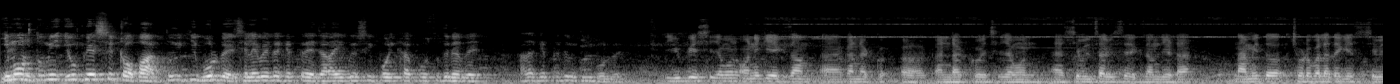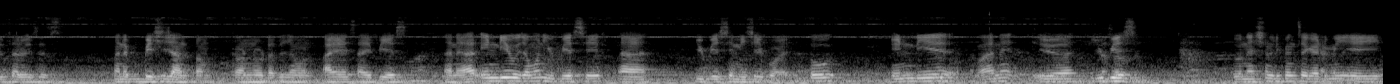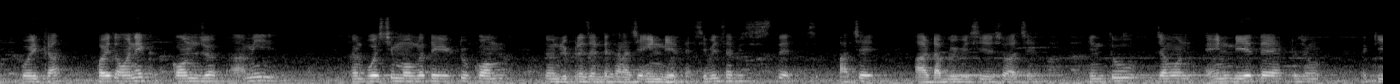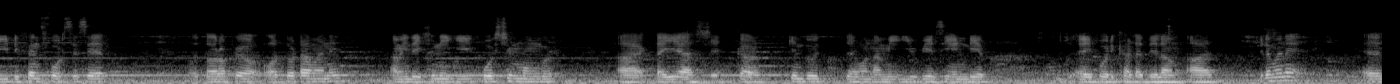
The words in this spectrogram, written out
ইমন তুমি ইউপিএসসি টপার তুমি কি বলবে ছেলে মেয়েদের ক্ষেত্রে যারা ইউপিএসসি পরীক্ষার প্রস্তুতি নেবে তাদের ক্ষেত্রে তুমি কী বলবে? ইউপিএসসি যেমন অনেকে এক্সাম কন্ডাক্ট কন্ডাক্ট করেছে যেমন সিভিল সার্ভিসের এক্সাম যেটা আমি তো ছোটোবেলা থেকে সিভিল সার্ভিসেস মানে বেশি জানতাম কারণ ওটাতে যেমন আইএস আইপিএস মানে আর এনডিএও যেমন ইউপিএসসির ইউপিএসসির নিচেই পড়ে। তো এনডিএ মানে ইউপিএসসি তো ন্যাশনাল ডিফেন্স একাডেমি এই পরীক্ষা। হয়তো অনেক কম আমি যেমন পশ্চিমবঙ্গ থেকে একটু কম যেমন রিপ্রেজেন্টেশন আছে এনডিএতে সিভিল সার্ভিসেসতে আছে, আর ডাব্লিউবিসিএসও আছে। কিন্তু যেমন এনডিএতে একটু যেমন কি ডিফেন্স ফোর্সেসের তরফে অতটা মানে আমি দেখিনি কি পশ্চিমবঙ্গ একটা ইয়ে আসছে। কারণ কিন্তু যেমন আমি ইউপিএসসি এনডিএ এই পরীক্ষাটা দিলাম, আর এটা মানে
